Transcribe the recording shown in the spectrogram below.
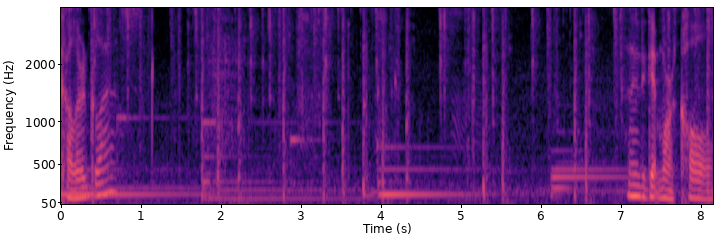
Colored glass? I need to get more coal.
